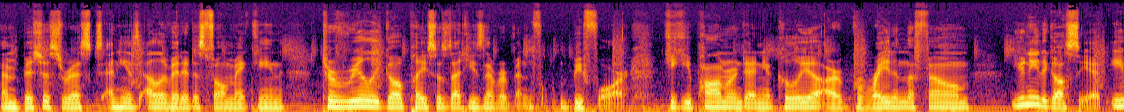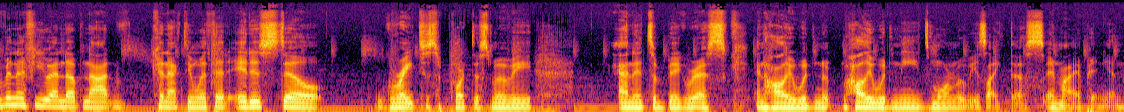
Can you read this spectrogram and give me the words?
ambitious risks and he has elevated his filmmaking to really go places that he's never been before. Keke Palmer and Daniel Kaluuya are great in the film. You need to go see it. Even if you end up not connecting with it, it is still great to support this movie and it's a big risk. And hollywood hollywood needs more movies like this in my opinion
